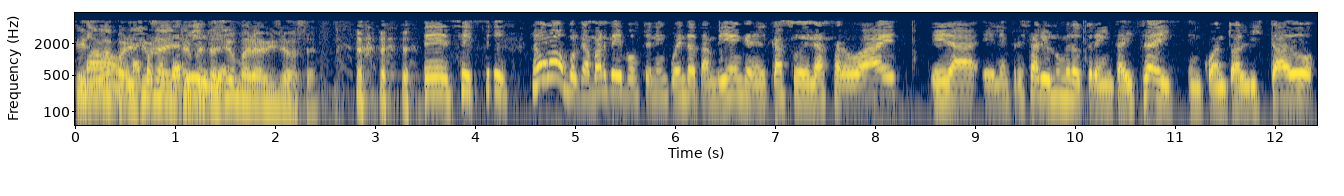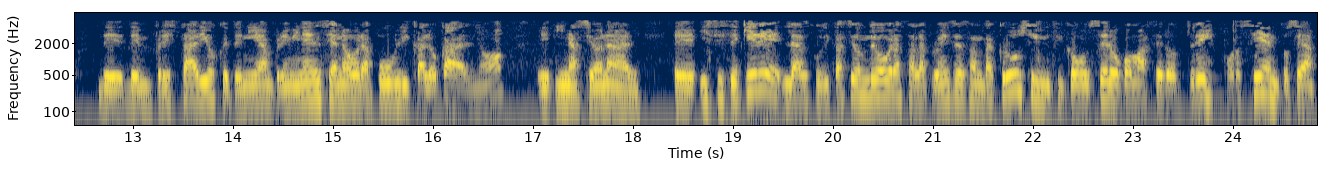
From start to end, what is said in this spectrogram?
Eso me pareció una, interpretación maravillosa. sí, sí. No, no, porque aparte vos ten en cuenta también que en el caso de Lázaro Báez era el empresario número 36 en cuanto al listado de, empresarios que tenían preeminencia en obra pública local, ¿no? Eh, y nacional. Eh, y si se quiere, la adjudicación de obras a la provincia de Santa Cruz significó un 0,03%, o sea,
